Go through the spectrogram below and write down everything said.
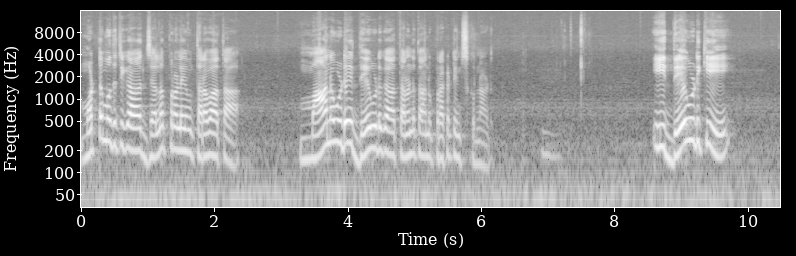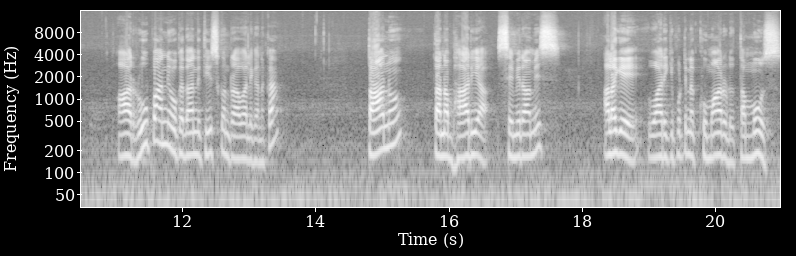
మొట్టమొదటిగా జలప్రళయం తర్వాత మానవుడే దేవుడిగా తనను తాను ప్రకటించుకున్నాడు. ఈ దేవుడికి ఆ రూపాన్ని ఒకదాన్ని తీసుకొని రావాలి గనక తాను తన భార్య సెమిరామిస్ అలాగే వారికి పుట్టిన కుమారుడు తమ్మూస్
